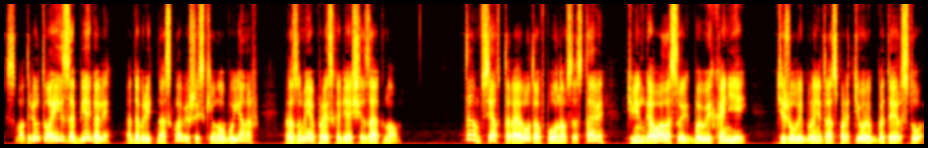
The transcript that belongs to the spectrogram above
«Смотрю, твои забегали», Одобрительно осклабившись, кивнул Буянов, разумея происходящее за окном. Там вся вторая рота в полном составе тюнинговала своих боевых коней, тяжелые бронетранспортеры БТР-100.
